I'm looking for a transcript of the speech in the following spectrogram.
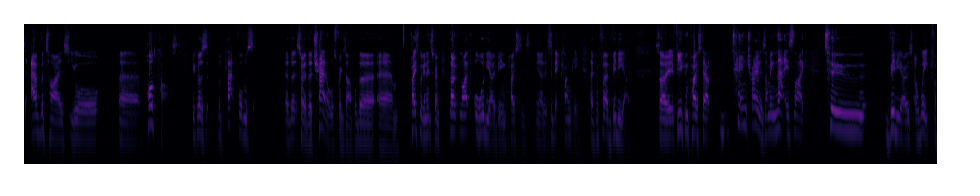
to advertise your uh, podcast because the platforms uh, the, sorry, the channels, for example, the um, Facebook and Instagram don't like audio being posted. You know, it's a bit clunky. They prefer video. So if you can post out 10 trailers, I mean, that is like two videos a week for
